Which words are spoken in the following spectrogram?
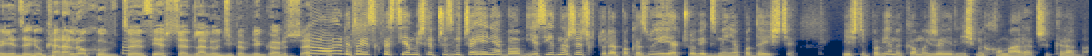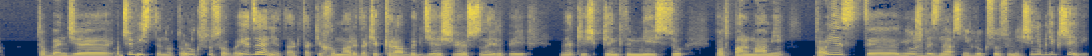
jedzeniu karaluchów, co jest jeszcze dla ludzi pewnie gorsze. No, ale to jest kwestia, myślę, przyzwyczajenia, bo jest jedna rzecz, która pokazuje, jak człowiek zmienia podejście. Jeśli powiemy komuś, że jedliśmy homara czy kraba, to będzie oczywiste, no to luksusowe jedzenie, tak? Takie homary, takie kraby gdzieś, jeszcze najlepiej w jakimś pięknym miejscu pod palmami, to jest e, już wyznacznik luksusu. Nikt się nie będzie krzywił.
